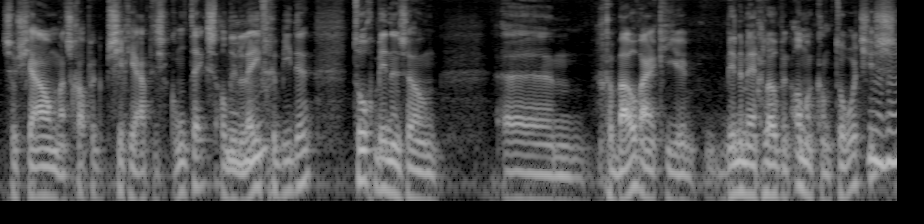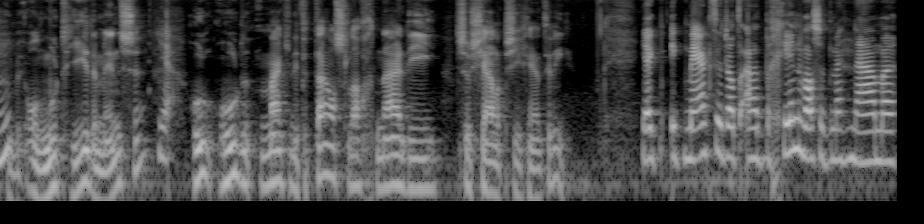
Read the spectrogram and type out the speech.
sociaal-maatschappelijke psychiatrische context, al die mhm. leefgebieden, toch binnen zo'n Ehm, gebouw waar ik hier binnen ben gelopen, en allemaal kantoortjes. Mhm. Je ontmoet hier de mensen. Hoe, hoe maak je de vertaalslag naar die sociale psychiatrie? Ja, ik, merkte dat aan het begin was het met name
